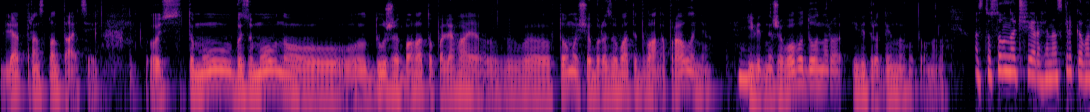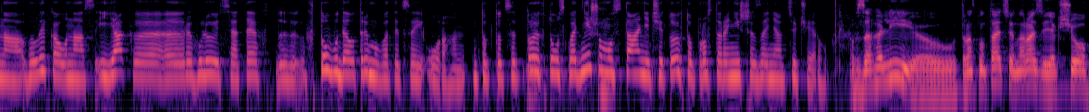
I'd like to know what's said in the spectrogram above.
для трансплантації. Ось тому безумовно дуже багато полягає в, в тому, щоб розвивати два направлення: і від неживого донора, і від родинного донора. Стосовно черги, наскільки вона велика у нас, і як е, регулюється те, е, хто буде отримувати цей орган? Тобто, це той, хто у складнішому стані, чи той, хто просто раніше зайняв цю чергу? Взагалі, е, трансплантація наразі, якщо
